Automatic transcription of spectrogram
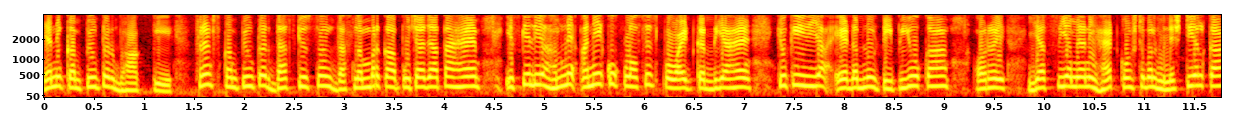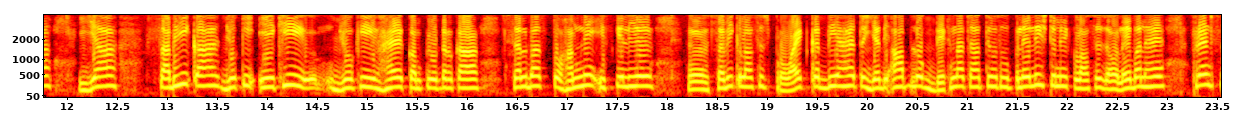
यानी कंप्यूटर भाग की। फ्रेंड्स, कंप्यूटर दस क्वेश्चन, दस नंबर का पूछा जाता है। इसके लिए हमने अनेकों क्लासेस प्रोवाइड कर दिया है, क्योंकि या ए डब्ल्यू का और एस यानी हेड कॉन्स्टेबल मिनिस्ट्रियल का, या सभी का जो कि एक ही, जो कि है कंप्यूटर का सिलेबस तो हमने इसके लिए सभी क्लासेस प्रोवाइड कर दिया है। तो यदि आप लोग देखना चाहते हो तो प्लेलिस्ट में क्लासेज अवेलेबल है। फ्रेंड्स,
